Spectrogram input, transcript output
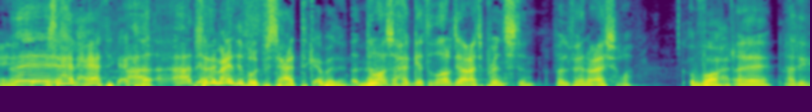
يعني إيه. بيسهل حياتك أكثر. بس أنا ما عاد يفرق في سعادتك أبدا. الدراسة حقت ظهر جامعة برينستون في 2010 الظاهر. إيه هذه.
